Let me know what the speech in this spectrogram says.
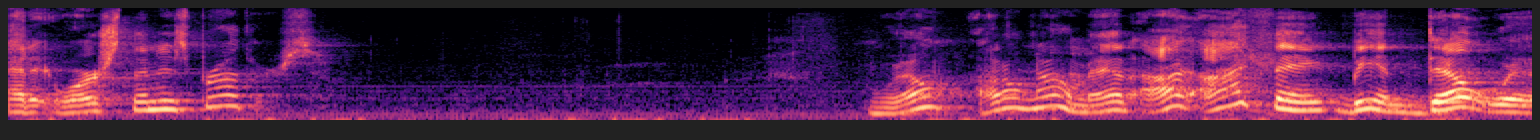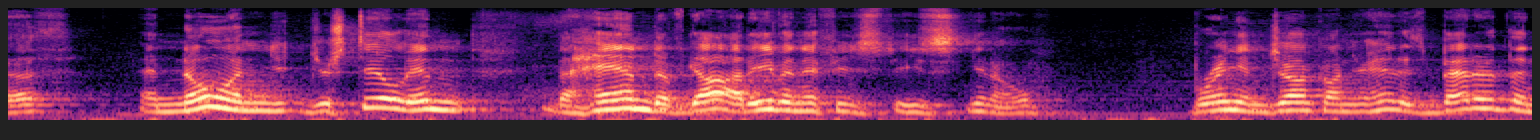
had it worse than his brothers. Well, I don't know, man. I, I think being dealt with and knowing you're still in the hand of God, even if he's, he's you know, bringing junk on your head, is better than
